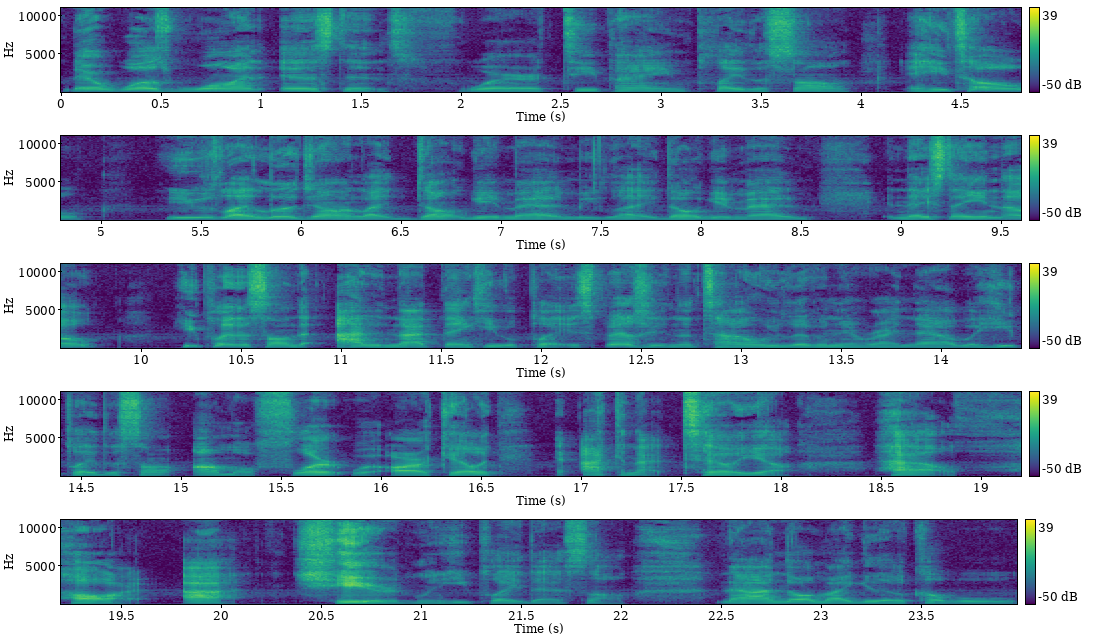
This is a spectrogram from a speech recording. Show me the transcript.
there was one instance where T Pain played a song and he told he was like, Lil Jon, like, don't get mad at me. Like, don't get mad at me. And next thing you know, he played a song that I did not think he would play, especially in the time we living in right now. But he played the song I'm a Flirt with R. Kelly. And I cannot tell y'all how hard I cheered when he played that song. Now, I know I might get a couple,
